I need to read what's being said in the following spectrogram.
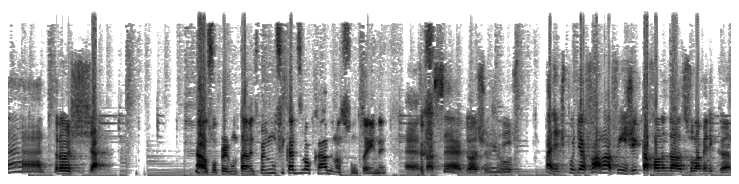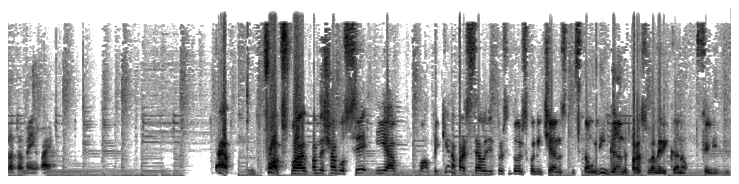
Ah, trouxa. Não, eu vou perguntar antes pra ele não ficar deslocado no assunto aí, né? É, tá certo, eu acho justo. Mas a gente podia falar, fingir que tá falando da Sul-Americana também, vai. Ah, Fox, para deixar você e a, uma pequena parcela de torcedores corintianos que estão ligando para a Sul-Americana felizes.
